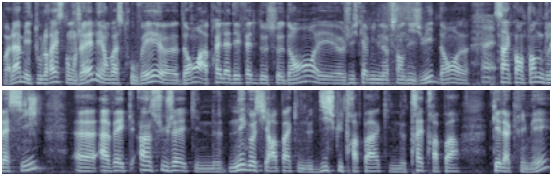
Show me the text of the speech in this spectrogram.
voilà, mais tout le reste, on gèle et on va se trouver euh, dans, après la défaite de Sedan et euh, jusqu'à 1918, dans 50 euh, ans de glacis. avec un sujet qui ne négociera pas, qui ne discutera pas, qui ne traitera pas, qu'est la Crimée.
